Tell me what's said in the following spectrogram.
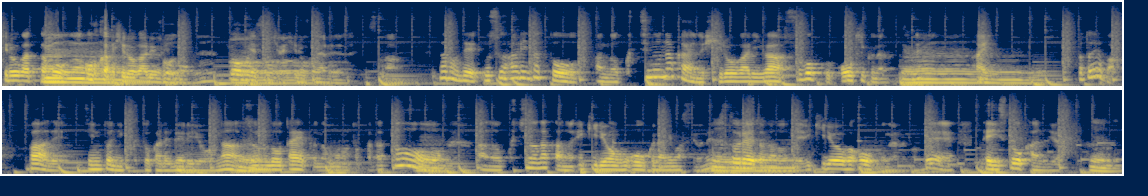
広がった方が奥から広がるよりも表面積が広くなるじゃないですか。なので薄張りだとあの口の中への広がりがすごく大きくなるんですね。はい。例えばバーでジントニックとかで出るような寸胴タイプのものとかだと、あの口の中の液量も多くなりますよね、ストレートなので液量が多くなるのでテイストを感じやすくなる。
